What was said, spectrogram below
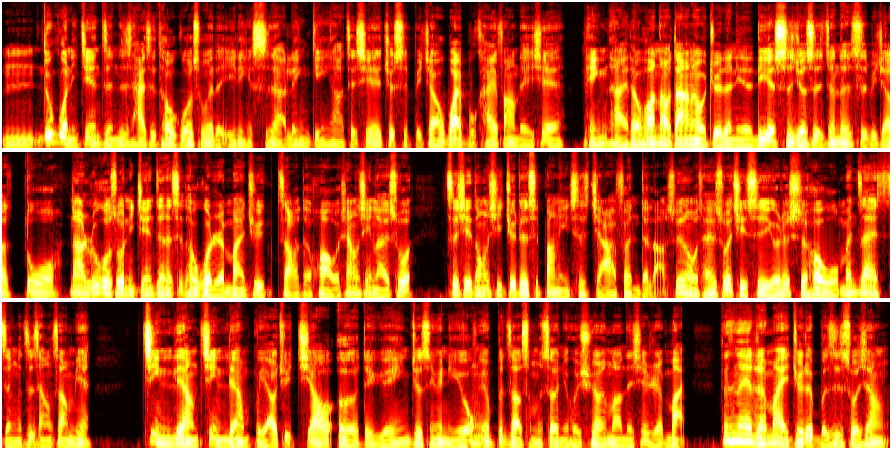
嗯，如果你今天整日还是透过所谓的104啊、LinkedIn 啊这些就是比较外部开放的一些平台的话，那我当然我觉得你的劣势就是真的是比较多。那如果说你今天真的是透过人脉去找的话，我相信来说这些东西绝对是帮你是加分的啦。所以我才说，其实有的时候我们在整个职场上面尽量尽量不要去交恶的原因，就是因为你永远不知道什么时候你会需要用到那些人脉。但是那些人脉也绝对不是说像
